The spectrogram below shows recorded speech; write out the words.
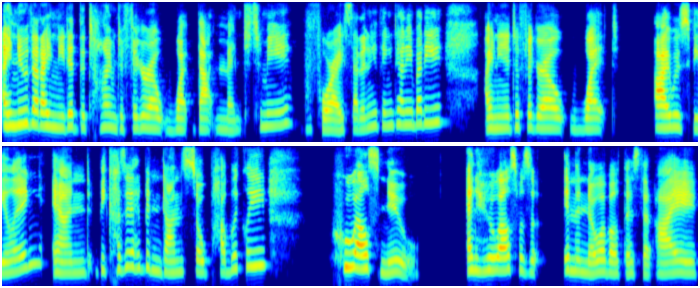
I knew that I needed the time to figure out what that meant to me before I said anything to anybody. I needed to figure out what I was feeling, and because it had been done so publicly, who else knew? And who else was, uh, in the know about this that I,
